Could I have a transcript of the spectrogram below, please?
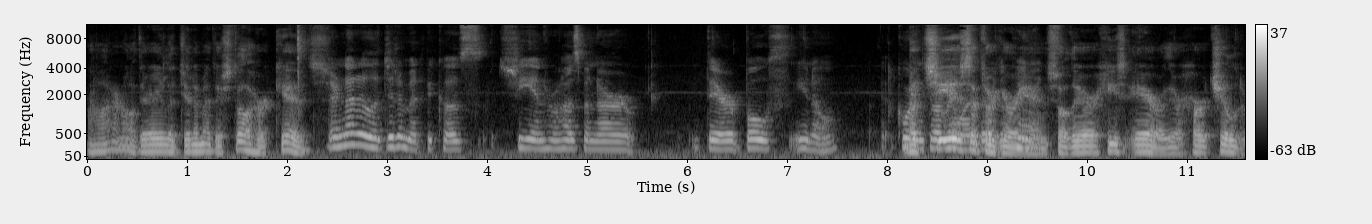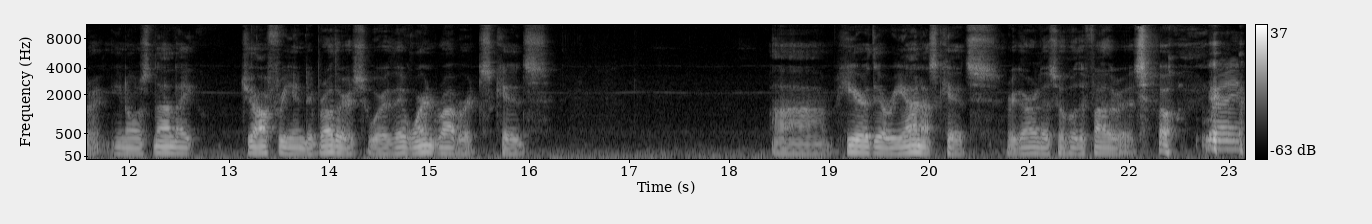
Well, I don't know. They're illegitimate. They're still her kids. They're not illegitimate because she and her husband are, they're both, you know, according to But to she is a Targaryen, so they're he's heir. They're her children. You know, it's not like Joffrey and the brothers where they weren't Robert's kids. Um, here they're Rihanna's kids, regardless of who the father is. So, Right.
